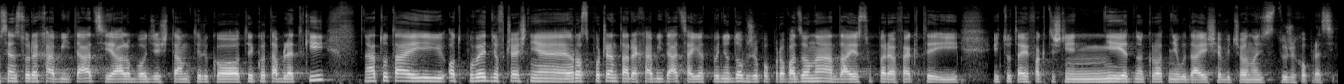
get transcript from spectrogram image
sensu rehabilitacji albo gdzieś tam tylko, tylko tabletki, a tutaj odpowiednio wcześnie rozpoczęta rehabilitacja i odpowiednio dobrze poprowadzona daje super efekty i, i tutaj faktycznie niejednokrotnie udaje się wyciągnąć z dużych opresji.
